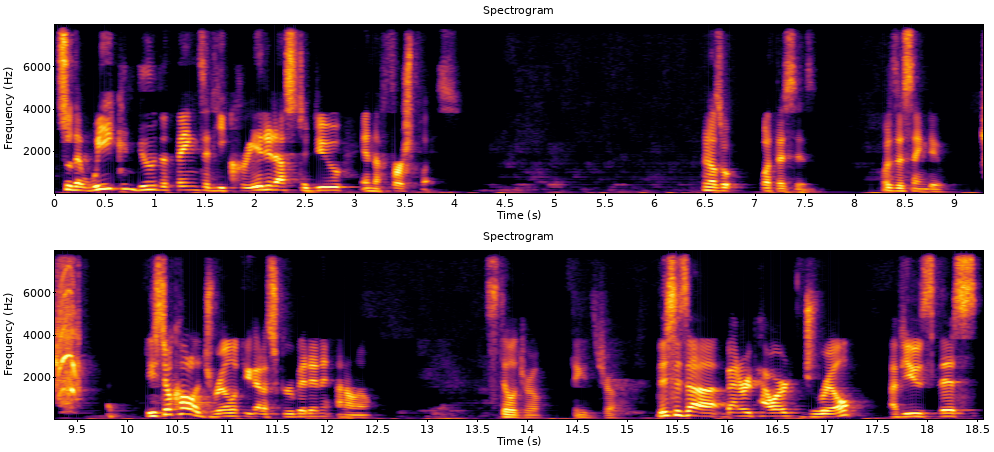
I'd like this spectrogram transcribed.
So that we can do the things that He created us to do in the first place. Who knows what, what this is? What does this thing do? Do you still call it a drill if you got a screw bit in it? I don't know. It's still a drill. I think it's a drill. This is a battery powered drill. I've used this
